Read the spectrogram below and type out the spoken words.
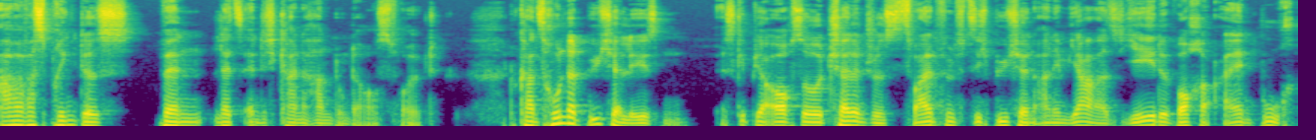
Aber was bringt es, wenn letztendlich keine Handlung daraus folgt. Du kannst 100 Bücher lesen. Es gibt ja auch so Challenges, 52 Bücher in einem Jahr, also jede Woche ein Buch.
